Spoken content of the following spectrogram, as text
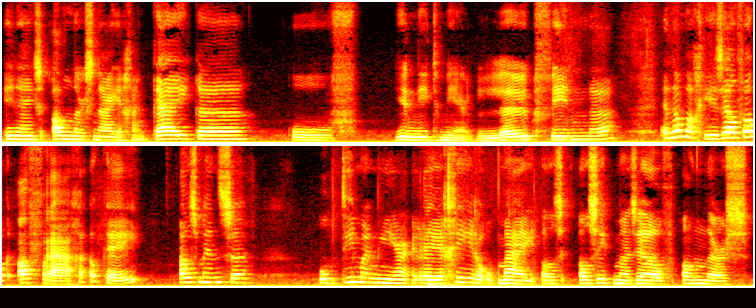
ineens anders naar je gaan kijken of je niet meer leuk vinden. En dan mag je jezelf ook afvragen: oké, als mensen op die manier reageren op mij, als, als ik mezelf anders,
